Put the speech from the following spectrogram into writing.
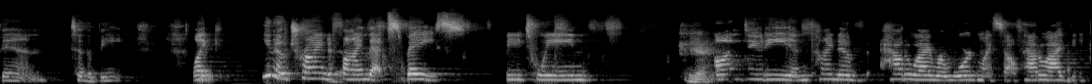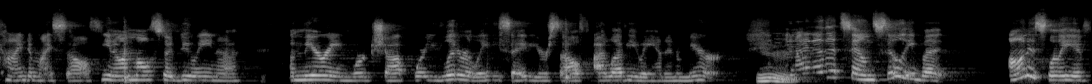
been to the beach. Like, you know, trying to find that space between yeah. on duty and kind of how do I reward myself? How do I be kind to myself? You know, I'm also doing a, a mirroring workshop where you literally say to yourself, I love you, Anne, in a mirror. Mm. And I know that sounds silly, but honestly, if,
